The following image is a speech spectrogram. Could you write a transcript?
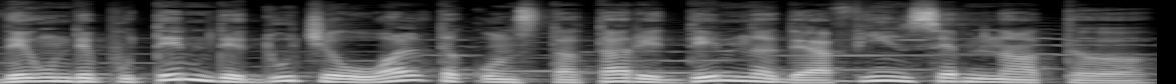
De unde putem deduce o altă constatare demnă de a fi însemnată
